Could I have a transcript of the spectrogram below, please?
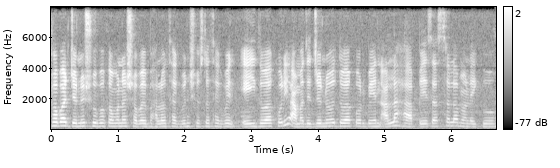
সবার জন্য শুভকামনা, সবাই ভালো থাকবেন, সুস্থ থাকবেন। এই দোয়া করি, আমাদের জন্য দোয়া করবেন। আল্লাহ হাফেজ, আসসালামু আলাইকুম।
